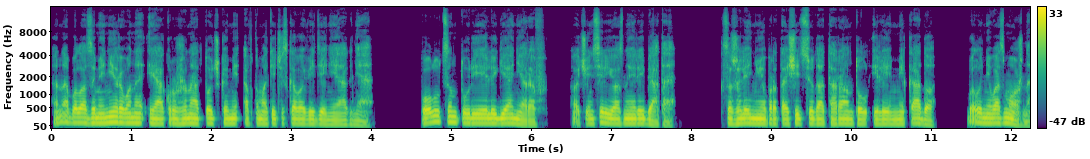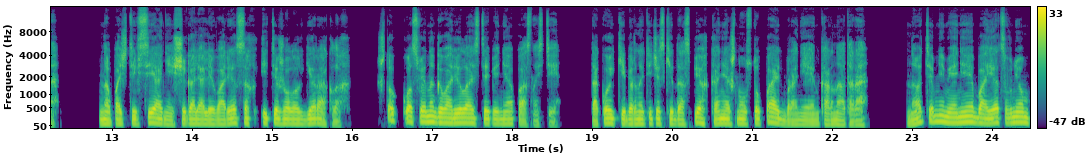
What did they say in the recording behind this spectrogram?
она была заминирована и окружена точками автоматического ведения огня. Полуцентурия легионеров. Очень серьезные ребята. К сожалению, протащить сюда Тарантул или Микадо было невозможно. Но почти все они щеголяли в аресах и тяжелых гераклах, что косвенно говорило о степени опасности. Такой кибернетический доспех, конечно, уступает броне инкарнатора, но тем не менее боец в нем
